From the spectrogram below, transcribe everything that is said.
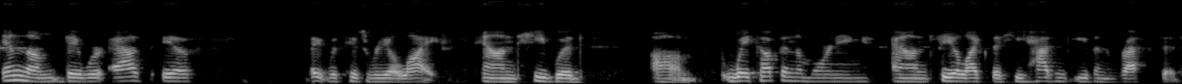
in them, they were as if it was his real life. And he would um, wake up in the morning and feel like that he hadn't even rested.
